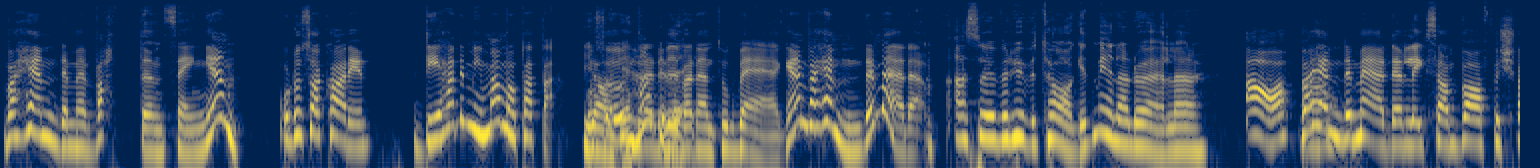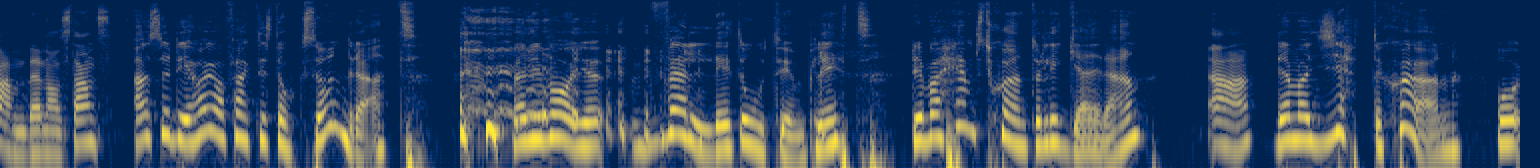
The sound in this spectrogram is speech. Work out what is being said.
vad hände med vattensängen? Och då sa Karin, det hade min mamma och pappa. Ja, och så det undrade vi. var den tog vägen. Vad hände med den? Alltså överhuvudtaget menar du eller? Ja, vad hände med den liksom? Var försvann den någonstans? Alltså det har jag faktiskt också undrat. Men det var ju väldigt otympligt. Det var hemskt skönt att ligga i den. Ja. Den var jätteskön och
